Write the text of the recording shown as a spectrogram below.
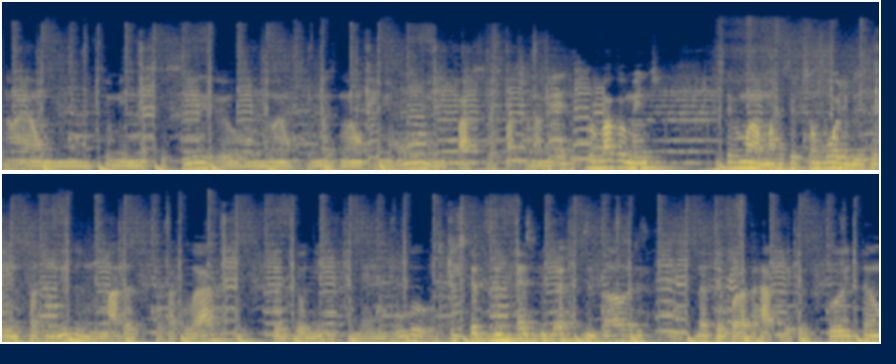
Não é um filme inesquecível, não é um filme, mas não é um filme ruim, ele passa, passa na média. Provavelmente teve uma, uma recepção boa de bilheteria nos Estados Unidos, nada espetacular, pelo que eu li também no Google, 210 milhões de dólares na temporada rápida que ele ficou. Então,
